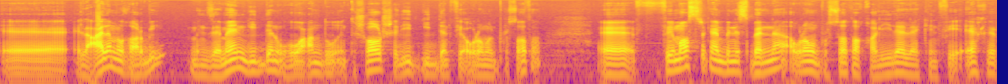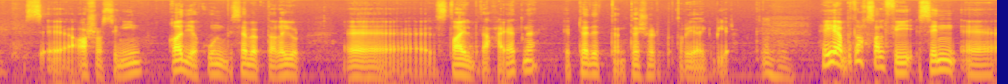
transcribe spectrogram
آه، العالم الغربي من زمان جدا وهو عنده انتشار شديد جدا في أورام البروستاتا آه، في مصر كان بالنسبة لنا أورام البروستاتا قليلة لكن في آخر س- آه، عشر سنين قد يكون بسبب تغير آه، ال style بتاع حياتنا ابتدت تنتشر بطريقة كبيرة. هي بتحصل في سن آه،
